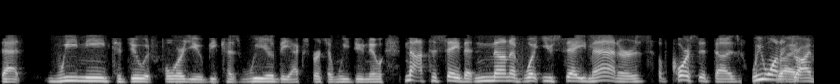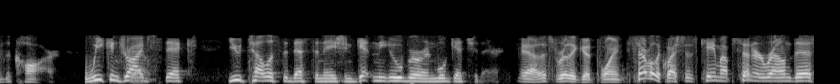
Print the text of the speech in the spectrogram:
that we need to do it for you because we are the experts and we do know. Not to say that none of what you say matters. Of course it does. We want right. to drive the car. We can drive yeah. stick. You tell us the destination, get in the Uber, and we'll get you there. Yeah, that's a really good point. Several of the questions came up centered around this.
